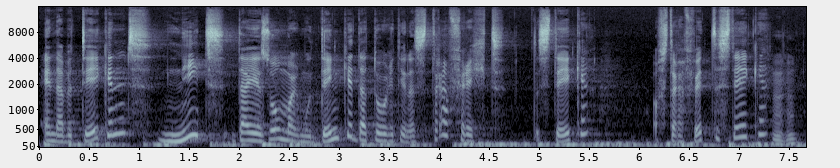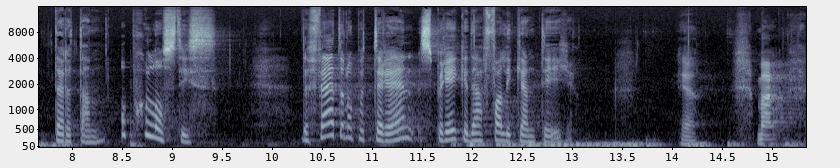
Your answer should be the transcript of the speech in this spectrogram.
En dat betekent niet dat je zomaar moet denken dat door het in een strafrecht te steken, of strafwet te steken, mhm. dat het dan opgelost is. De feiten op het terrein spreken daar falikant tegen. Ja, maar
